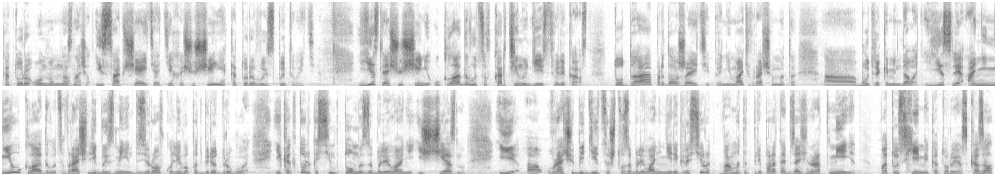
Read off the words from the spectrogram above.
которую он вам назначил. И сообщайте о тех ощущениях, которые вы испытываете. Если ощущения укладываются в картину действия лекарств, то да, продолжайте принимать, врач вам это а, будет рекомендовать. Если они не укладываются, врач либо изменит дозировку, либо подберет другое. И как только симптомы заболевания исчезнут, и а, врач убедится, что заболевание не регрессирует, вам этот препарат обязательно отменят по той схеме, которую я сказал,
